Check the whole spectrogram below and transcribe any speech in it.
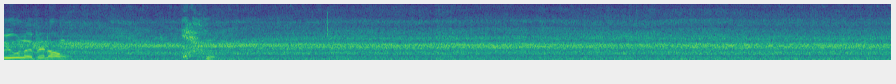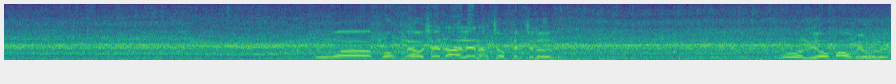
วิวเลยพี่น้อง ถือว่าคล่องแคล่วใช้ได้เลยนะ เจ้าเพชรเจริญโอ้เลี้ยวเบาวิวเลย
